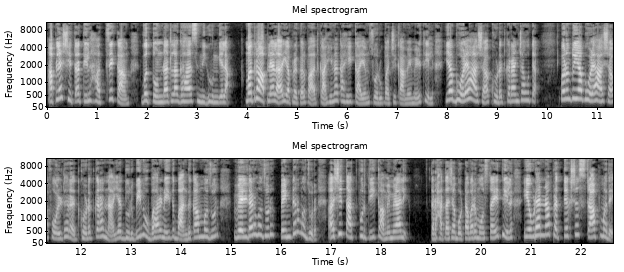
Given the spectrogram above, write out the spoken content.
आपल्या शेतातील हातचे काम व तोंडातला घास निघून गेला. मात्र आपल्याला या प्रकल्पात काही ना काही कायम स्वरूपाची कामे मिळतील. या भोळ्या आशा खोडतकरांच्या होत्या. परंतु या भोळ्या आशा फोल ठरत खोडतकरांना या दुर्बीण उभारणीत बांधकाम मजूर वेल्डर मजूर पेंटर मजूर अशी तात्पुरती कामे मिळाली. तर हाताच्या बोटावर मोजता येतील एवढ्यांना प्रत्यक्ष स्टाफमध्ये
